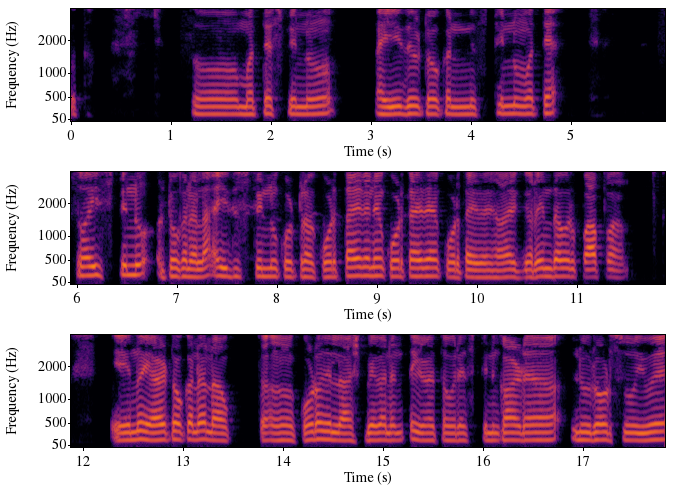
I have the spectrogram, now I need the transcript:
ಗೊತ್ತು? ಸೊ ಮತ್ತೆ ಸ್ಪಿನ್ನು ಐದು ಟೋಕನ್ ಸ್ಪಿನ್ನು ಮತ್ತೆ ಸೊ ಐದು ಸ್ಪಿನ್ನು ಟೋಕನ್ ಅಲ್ಲ, ಐದು ಸ್ಪಿನ್ನು ಕೊಟ್ರ, ಕೊಡ್ತಾ ಇದ್ದಾನೆ, ಕೊಡ್ತಾ ಇದೆ ಕೊಡ್ತಾ ಇದ್ದಾನೆ. ಗರಿಂದ ಅವ್ರು ಪಾಪ, ಏನು ಎರಡು ಟೋಕನ್ ನಾವು ಕೊಡೋದಿಲ್ಲ, ಅಷ್ಟು ಬೇಗನೆ ಅಂತ ಹೇಳ್ತಾವ್ರೆ. ಸ್ಪಿನ್ ಕಾರ್ಡ್ ಲೂ ರೋಡ್ಸು ಇವೇ.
